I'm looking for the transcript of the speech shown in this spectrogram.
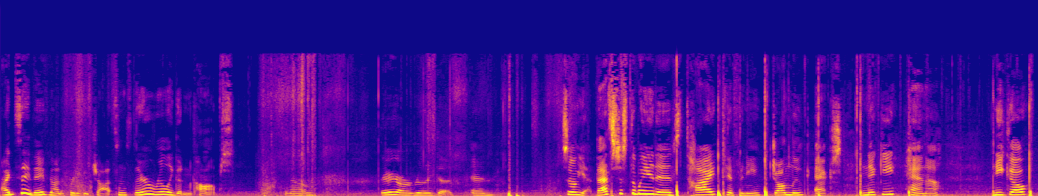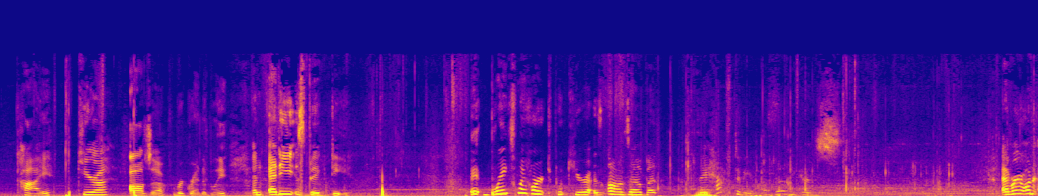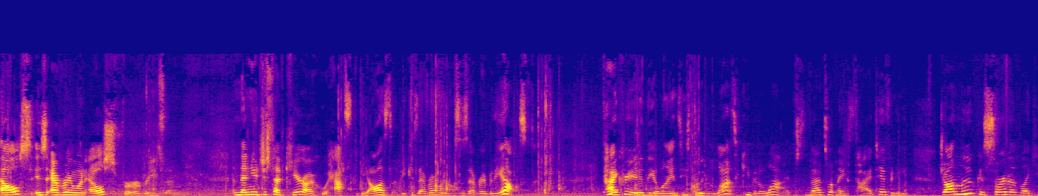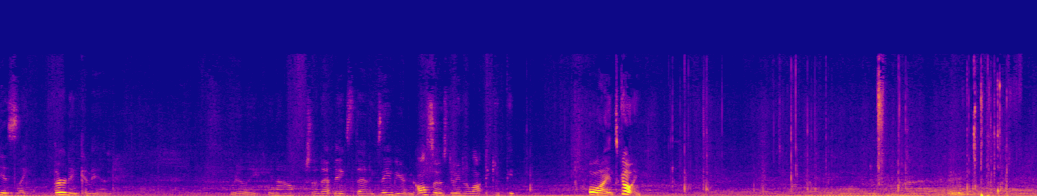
I'd say they've got a pretty good shot since they're really good in comps. You know, they are really good. And so yeah, that's just the way it is. Ty, Tiffany, John, Luke, X, Nikki, Hannah, Nico, Kai, Kira, Azah, regrettably, and Eddie is Big D. It breaks my heart to put Kira as Azah, but they have to be Azah because everyone else is everyone else for a reason. And then you just have Kira, who has to be Azah because everyone else is everybody else. Ty created the alliance. He's doing a lot to keep it alive. So that's what makes Ty Tiffany. John Luke is sort of like his like third in command. Really, you know. So that makes that Xavier, and also is doing a lot to keep the alliance going.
